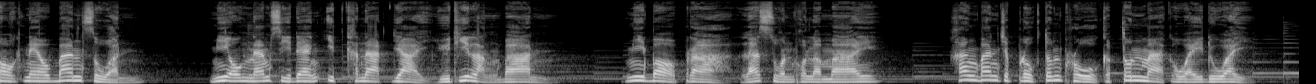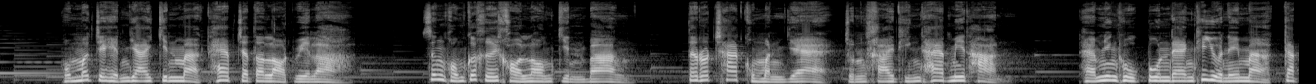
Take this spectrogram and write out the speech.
ออกแนวบ้านสวน มีองค์น้ำสีแดงอิฐขนาดใหญ่อยู่ที่หลังบ้าน มีบ่อปลาและสวนผลไม้ ข้างบ้านจะปลูกต้นโพกับต้นหมากเอาไว้ด้วย ผมมักจะเห็นยายกินหมากแทบจะตลอดเวลา ซึ่งผมก็เคยขอลองกินบ้าง แต่รสชาติของมันแย่จนคายทิ้งแทบไม่ทันแถมยังถูกปูนแดงที่อยู่ในหมากกัด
